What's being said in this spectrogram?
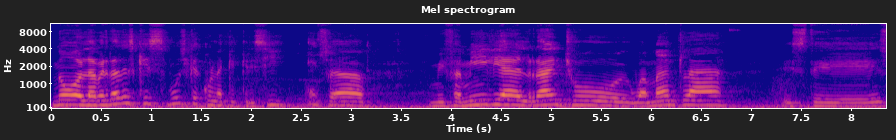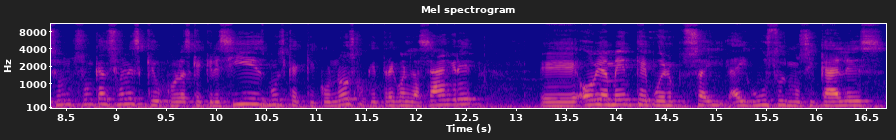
no, la verdad es que es música con la que crecí. O sea, mi familia, el rancho, Guamantla, este, son, son canciones que, con las que crecí, es música que conozco, que traigo en la sangre. Eh, obviamente, bueno, pues hay, hay gustos musicales,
